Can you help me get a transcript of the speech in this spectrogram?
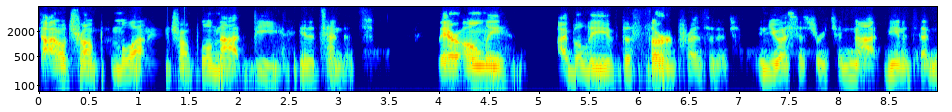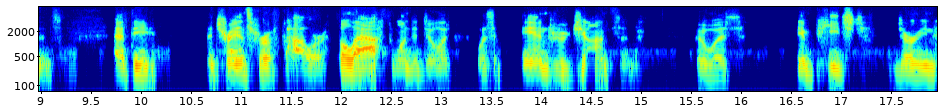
Donald Trump and Melania Trump will not be in attendance. They are only, I believe, the third president in US history to not be in attendance at the transfer of power. The last one to do it was Andrew Johnson, who was impeached during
